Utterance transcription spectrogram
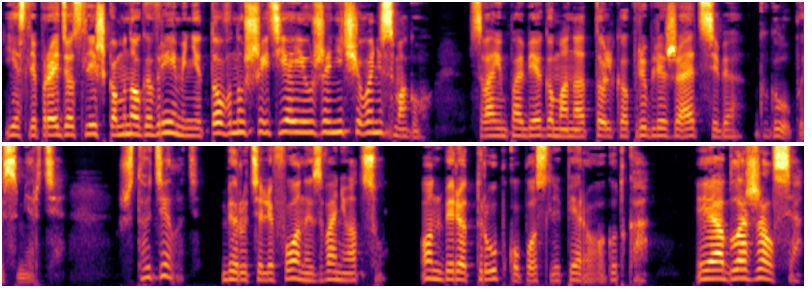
если пройдет слишком много времени, то внушить я ей уже ничего не смогу. Своим побегом она только приближает себя к глупой смерти. Что делать? Беру телефон и звоню отцу. Он берет трубку после первого гудка. Я облажался.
